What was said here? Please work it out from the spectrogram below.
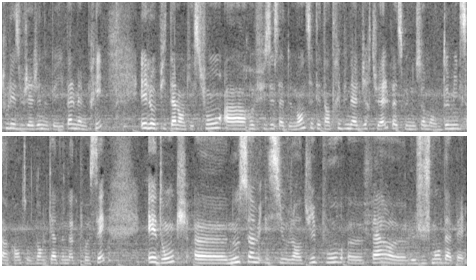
tous les usagers ne payaient pas le même prix. Et l'hôpital en question a refusé sa demande. C'était un tribunal virtuel parce que nous sommes en 2050 dans le cadre de notre procès. Et donc, euh, nous sommes ici aujourd'hui pour faire le jugement d'appel.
